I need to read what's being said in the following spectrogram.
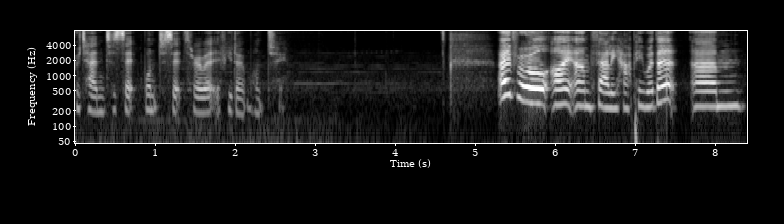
pretend to sit want to sit through it if you don't want to. Overall, I am fairly happy with it. Um,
